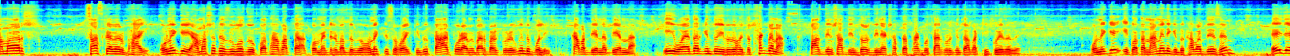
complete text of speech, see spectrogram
আমার সাবস্ক্রাইবার ভাই, অনেকেই আমার সাথে যোগাযোগ, কথাবার্তা, কমেন্টের মাধ্যমে অনেক কিছু হয়, কিন্তু তারপরে আমি বারবার করেও কিন্তু বলি, খাবার দিয়ে না দিয়ে না। এই ওয়েদার কিন্তু এইভাবে হয়তো থাকবে না। পাঁচ দিন, সাত দিন, দশ দিন, এক সপ্তাহ থাকব, তারপরে কিন্তু আবার ঠিক হয়ে যাবে। অনেকে এই কথা না মেনে কিন্তু খাবার দিয়েছেন। এই যে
